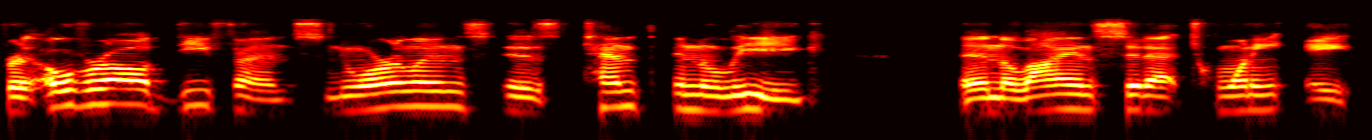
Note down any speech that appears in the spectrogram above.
For overall defense, New Orleans is 10th in the league, and the Lions sit at 28th.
